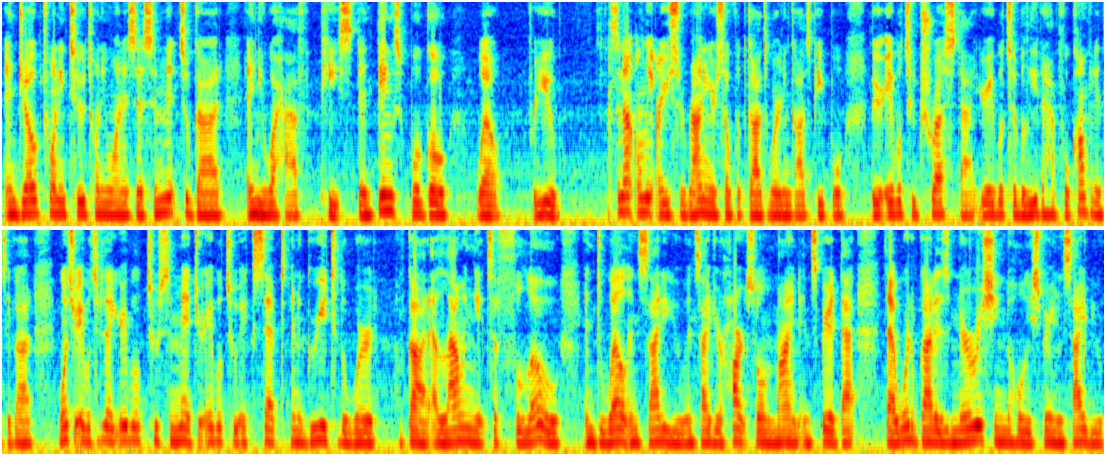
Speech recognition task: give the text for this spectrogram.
In Job 22 21, it says, Submit to God, and you will have peace. Then things will go well for you. So not only are you surrounding yourself with God's word and God's people, but you're able to trust that. You're able to believe and have full confidence in God. Once you're able to do that, you're able to submit. You're able to accept and agree to the word of God, allowing it to flow and dwell inside of you, inside your heart, soul, mind, and spirit. That that word of God is nourishing the Holy Spirit inside of you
